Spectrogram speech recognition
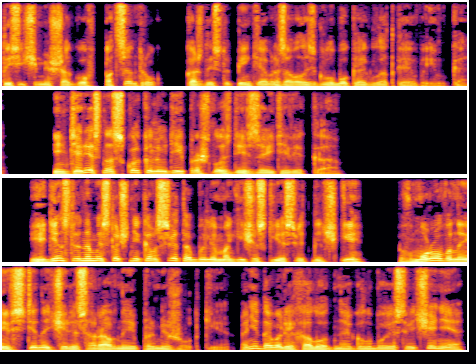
тысячами шагов, по центру каждой ступеньки образовалась глубокая гладкая выемка. Интересно, сколько людей прошло здесь за эти века. Единственным источником света были магические светлячки, вмурованные в стены через равные промежутки. Они давали холодное голубое свечение,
